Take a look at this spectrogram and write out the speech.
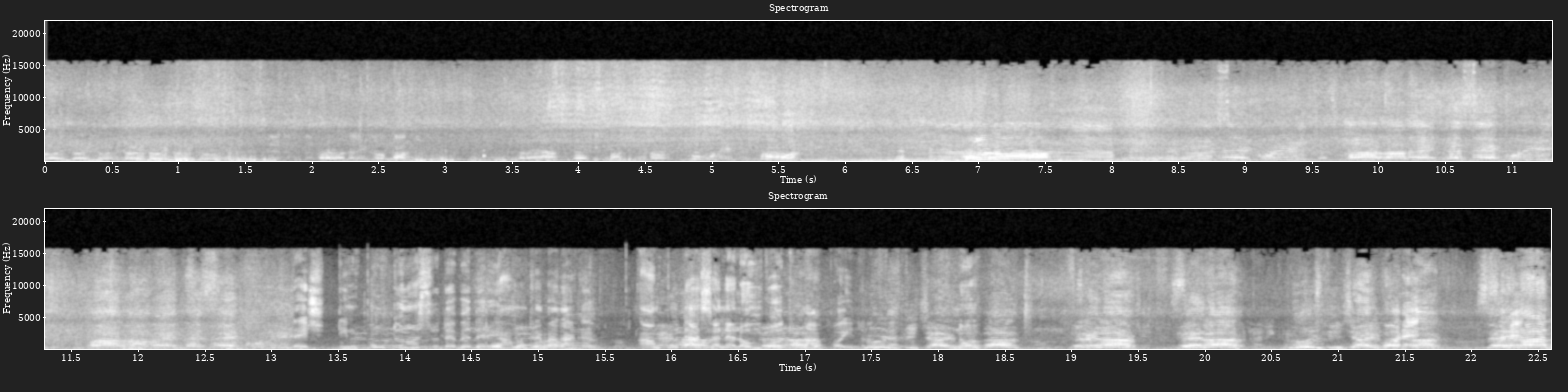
doi, doi, doi, doi, doi, doi, doi. Pregătiți total? Trăiască Partidul Comunist Român! Ura! Securist! Parlamente securist! Parlamente securist! Deci, din punctul nostru de vedere, am întrebat dacă am putea să ne luăm votul înapoi. Nu. Senat! Senat! Nu știi ce ai Corect. votat! Senat!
